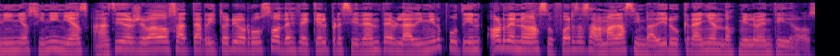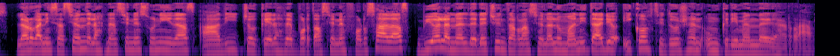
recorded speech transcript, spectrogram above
niños y niñas han sido llevados a territorio ruso desde que el presidente Vladimir Putin ordenó a sus Fuerzas Armadas invadir Ucrania en 2022. La Organización de las Naciones Unidas ha dicho que las deportaciones forzadas violan el derecho internacional humanitario y constituyen un crimen de guerra.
